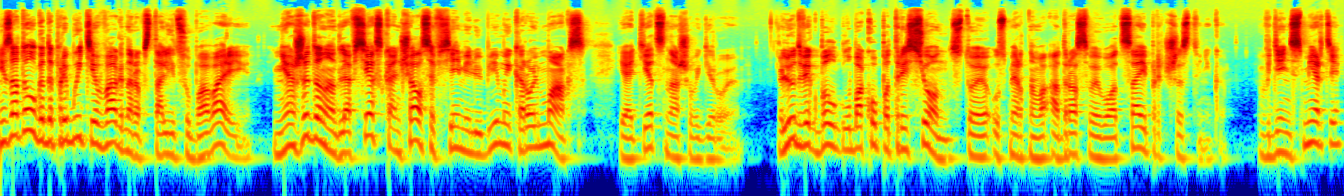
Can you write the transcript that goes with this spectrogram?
Незадолго до прибытия Вагнера в столицу Баварии, неожиданно для всех скончался всеми любимый король Макс и отец нашего героя. Людвиг был глубоко потрясен, стоя у смертного одра своего отца и предшественника. В день смерти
